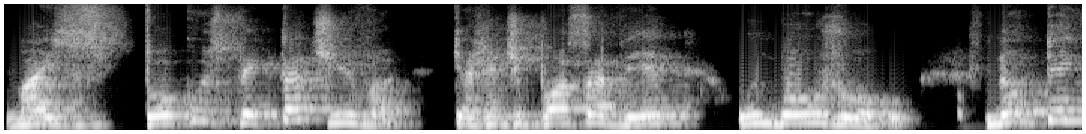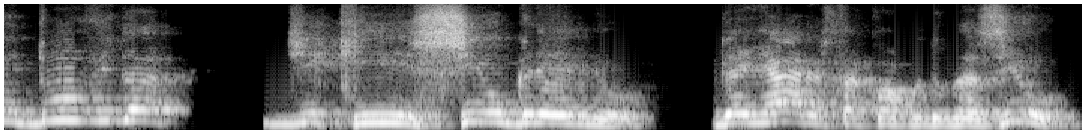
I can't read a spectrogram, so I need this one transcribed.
Mas estou com expectativa que a gente possa ver um bom jogo. Não tenho dúvida de que, se o Grêmio ganhar esta Copa do Brasil,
